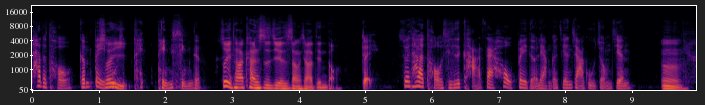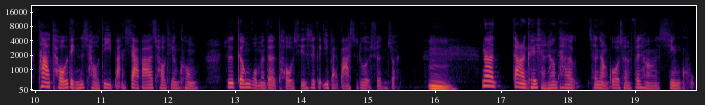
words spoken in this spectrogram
他的头跟背部是平以平行的。所以他看世界是上下颠倒，对，所以他的头其实卡在后背的两个肩胛骨中间，嗯，他的头顶是朝地板，下巴是朝天空，就是跟我们的头其实是个一百八十度的旋转，嗯，那当然可以想象他的成长过程非常的辛苦，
